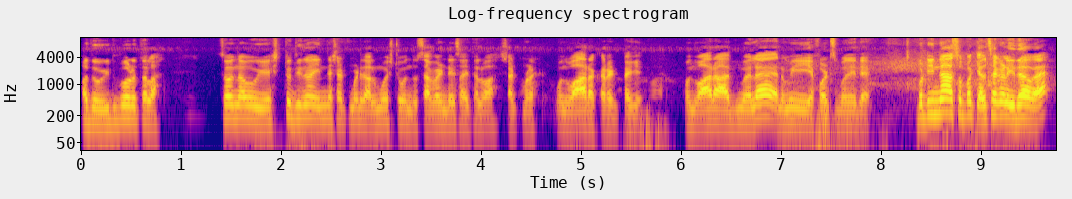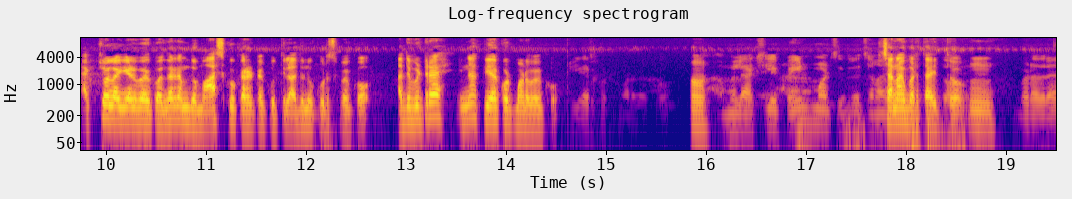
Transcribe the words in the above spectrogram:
ಅದು ಇದು ಬರುತ್ತಲ್ಲ. ಸೊ ನಾವು ಎಷ್ಟು ದಿನ ಹಿಂದೆ ಸ್ಟಾರ್ಟ್ ಮಾಡಿದ್ವಿ? ಆಲ್ಮೋಸ್ಟ್ ಒಂದು ಸೆವೆನ್ ಡೇಸ್ ಆಯ್ತಲ್ವಾ ಸ್ಟಾರ್ಟ್ ಮಾಡಕ್ಕೆ ಒಂದು ವಾರ ಕರೆಕ್ಟಾಗಿ ಒಂದು ವಾರ ಆದ್ಮೇಲೆ ನಮಗೆ ಎಫರ್ಟ್ಸ್ ಬಂದಿದೆ. ಬಟ್ ಇನ್ನ ಸ್ವಲ್ಪ ಕೆಲಸಗಳು ಇದಾವೆ ಆಕ್ಚುಲ್ ಆಗಿ ಹೇಳ್ಬೇಕು ಅಂದ್ರೆ ನಮ್ದು ಮಾಸ್ಕು ಕರೆಕ್ಟಾಗಿ ಕೂತಿಲ್ಲ ಅದನ್ನು ಕೂರಿಸ್ಬೇಕು. ಅದು ಬಿಟ್ರೆ ಇನ್ನ ಕ್ಲಿಯರ್ ಕೊಟ್ ಮಾಡಬೇಕು. ಮಾಡಬೇಕು ಆಮೇಲೆ ಆಕ್ಚುಲಿ ಪೇಂಟ್ ಮಾಡ್ಸಿದ್ರೆ ಚೆನ್ನಾಗಿ ಬರ್ತಾ ಇತ್ತು. ಹ್ಮ್. ಬಟ್ ಆದ್ರೆ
